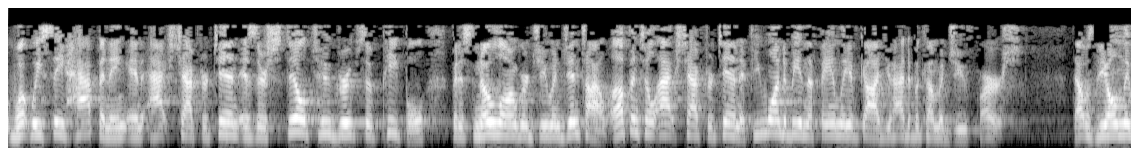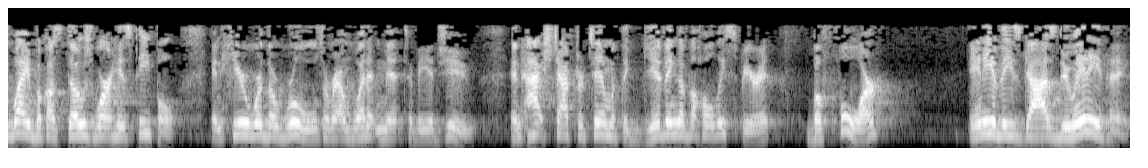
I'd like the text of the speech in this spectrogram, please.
what we see happening in Acts chapter 10 is there's still two groups of people, but it's no longer Jew and Gentile. Up until Acts chapter 10, if you wanted to be in the family of God, you had to become a Jew first. That was the only way because those were his people. And here were the rules around what it meant to be a Jew. In Acts chapter 10, with the giving of the Holy Spirit, before any of these guys do anything,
